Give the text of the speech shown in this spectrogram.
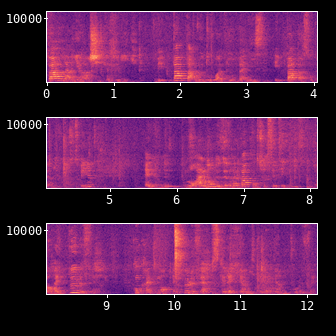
par la hiérarchie catholique, mais pas par le droit de l'urbanisme et pas par son permis de construire, elle ne, moralement ne devrait pas construire cette église. Or, elle peut le faire. Concrètement, elle peut le faire puisqu'elle a, le permis, permis pour le faire.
